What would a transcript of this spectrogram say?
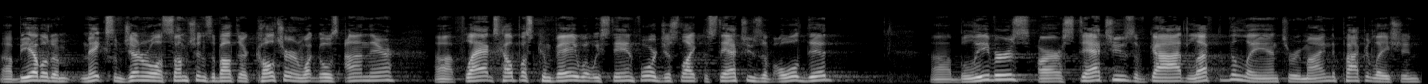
uh, be able to make some general assumptions about their culture and what goes on there. Uh, flags help us convey what we stand for, just like the statues of old did. Uh, believers are statues of God left in the land to remind the population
